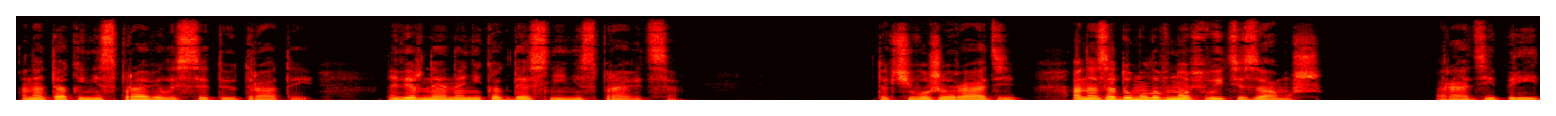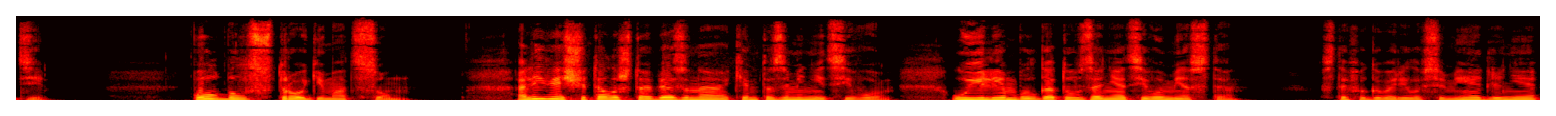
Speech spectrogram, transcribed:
Она так и не справилась с этой утратой. Наверное, она никогда с ней не справится. Так чего же ради? Она задумала вновь выйти замуж. Ради Бриди. Пол был строгим отцом. Оливия считала, что обязана кем-то заменить его. Уильям был готов занять его место. Стефа говорила все медленнее,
